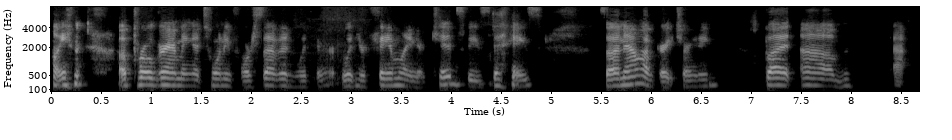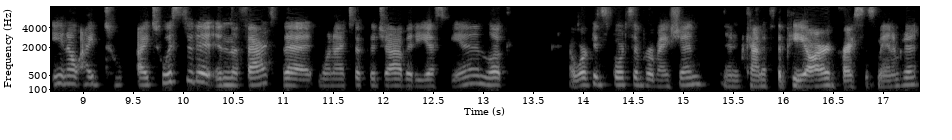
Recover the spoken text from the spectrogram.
playing a programming a 24 7 with your with your family and your kids these days so i now have great training but um you know I, I twisted it in the fact that when i took the job at espn look i work in sports information and kind of the pr and crisis management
